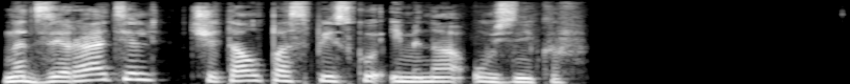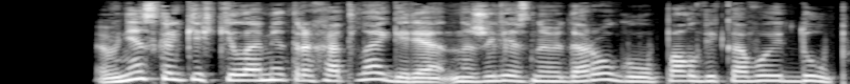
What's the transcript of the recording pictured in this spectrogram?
надзиратель читал по списку имена узников. В нескольких километрах от лагеря на железную дорогу упал вековой дуб,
